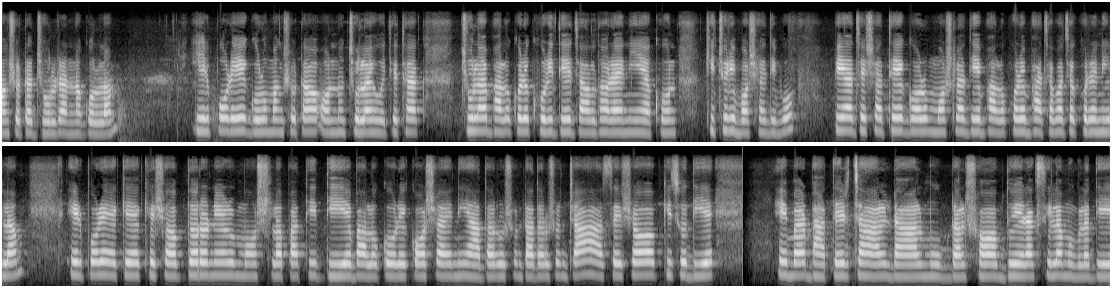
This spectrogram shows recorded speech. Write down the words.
মাংসটা ঝোল রান্না করলাম। এরপরে গরু মাংসটা অন্য চুলায় হইতে থাক, চুলায় ভালো করে খড়ি দিয়ে জাল ধরায় নিয়ে এখন খিচুড়ি বসায় দিব। পেঁয়াজের সাথে গরম মশলা দিয়ে ভালো করে ভাজা ভাজা করে নিলাম। এরপরে একে একে সব ধরনের মশলাপাতি দিয়ে ভালো করে কষায় নিয়ে আদা রসুন, টাদা রসুন যা আছে সব কিছু দিয়ে এবার ভাতের চাল, ডাল, মুগ ডাল সব ধুয়ে রাখছিলাম। ওগুলো দিয়ে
